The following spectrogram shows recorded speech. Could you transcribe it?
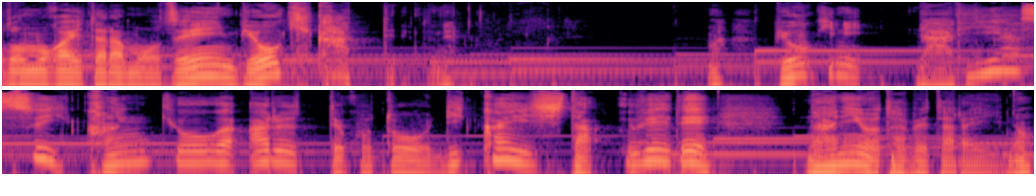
供がいたらもう全員病気かって言ってね、ま、病気になりやすい環境があるってことを理解した上で何を食べたらいいの？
